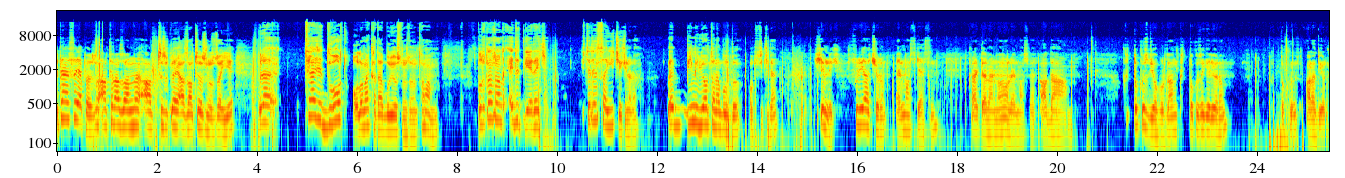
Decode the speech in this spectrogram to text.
Bir tane sayı yapıyorsunuz. Artın azalını artırıp veya azaltıyorsunuz sayıyı. Böyle sadece dwort olana kadar buluyorsunuz onu tamam mı? Bulduktan sonra da editleyerek istediğiniz sayıyı çekin ona. Ve 1 milyon tane buldu 32'den. Şimdi free açıyorum. Elmas gelsin. Karakter vermem oraya elmas ver. Adam. 49 diyor buradan. 49'a geliyorum. 49 ara diyorum.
